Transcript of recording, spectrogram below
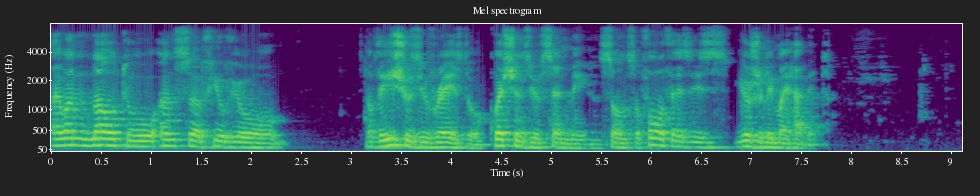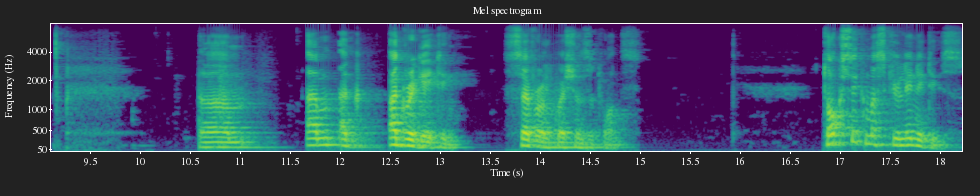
I want now to answer a few of your, of the issues you've raised or questions you've sent me and so on and so forth, as is usually my habit. Um, I'm ag aggregating several questions at once. Toxic masculinities,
